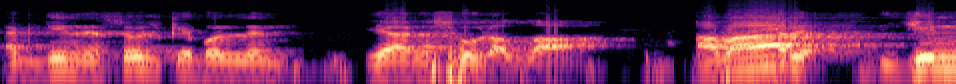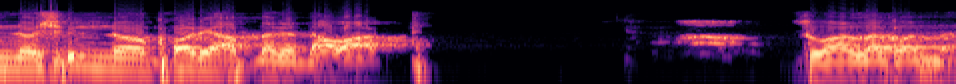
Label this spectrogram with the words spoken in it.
একদিন রসুলকে বললেন, ইয়া রসুল আল্লাহ আমার জিন্ন শূন্য ঘরে আপনাকে দাওয়াত। সুবহানাল্লাহ কন না।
